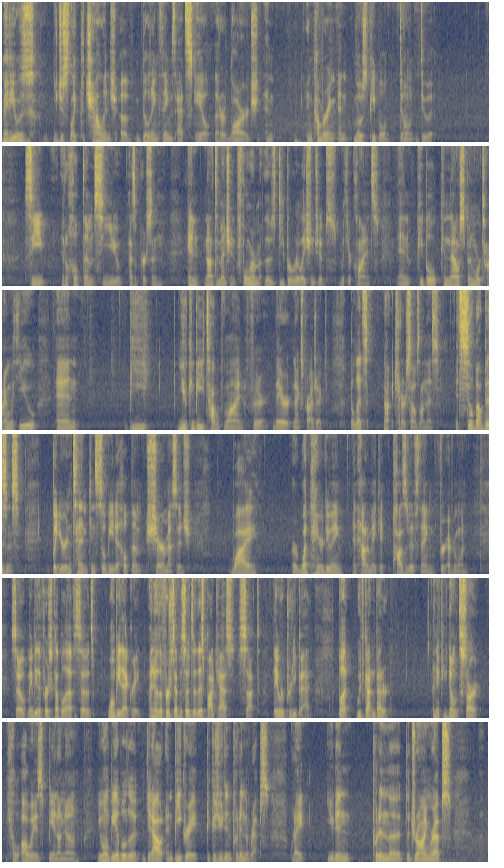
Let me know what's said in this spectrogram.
Maybe it was you just like the challenge of building things at scale that are large and encumbering, and most people don't do it. See, it'll help them see you as a person. And not to mention, form those deeper relationships with your clients. And people can now spend more time with you and be you can be top of mind for their next project. But let's not kid ourselves on this. It's still about business, but your intent can still be to help them share a message, why or what they're doing, and how to make it positive thing for everyone. So maybe the first couple of episodes won't be that great. I know the first episodes of this podcast sucked. They were pretty bad, but we've gotten better. And if you don't start, you'll always be an unknown you won't be able to get out and be great because you didn't put in the reps, right? You didn't put in the the drawing reps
